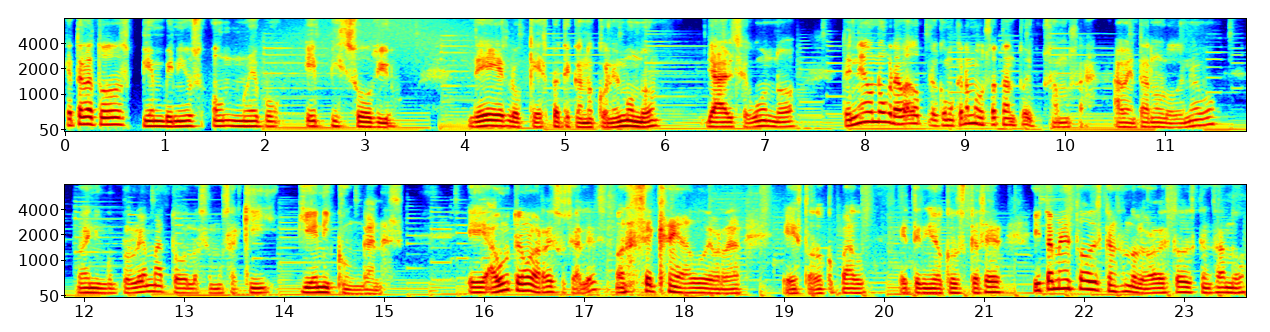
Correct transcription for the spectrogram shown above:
¿Qué tal a todos? Bienvenidos a un nuevo episodio de lo que es Platicando con el Mundo. Ya el segundo. Tenía uno grabado, pero como que no me gustó tanto y pues vamos a aventárnoslo de nuevo. No hay ningún problema, todo lo hacemos aquí bien y con ganas. Eh, aún no tenemos las redes sociales, no las he creado de verdad. He estado ocupado, he tenido cosas que hacer y también he estado descansando, la verdad, he estado descansando,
